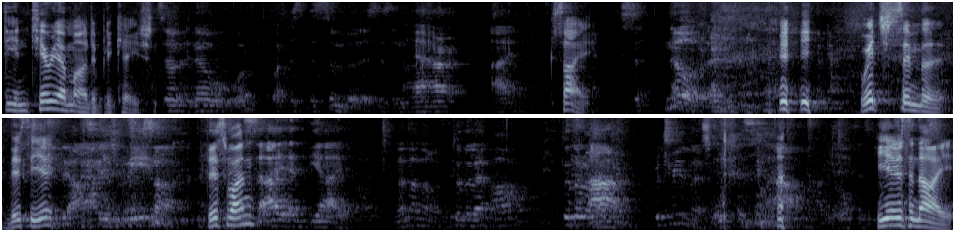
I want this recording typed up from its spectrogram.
the interior multiplication. So no, what, what is the symbol? This is this an R I? Psi. S- No. Which symbol? This here? The I is Between side. This one? Psi and the I. No, no, no. To the left. R. To the right. R. Between them. It's an R. Here is an i,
